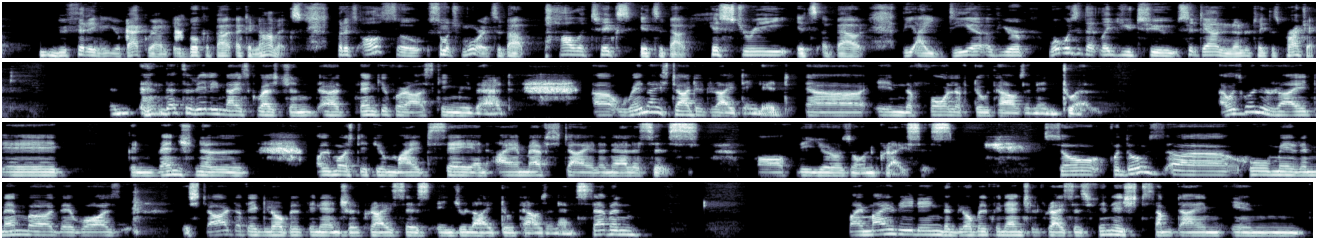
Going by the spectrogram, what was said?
befitting your background, a book about economics, but it's also so much more. It's about politics, it's about history, it's about the idea of Europe. What was it that led you to sit down and undertake this project? That's a really nice question. Uh, thank you for asking me that. Uh, when I started writing it uh, in the fall of 2012, I was going to write a conventional almost, if you might say, an IMF style analysis of the Eurozone crisis. So, for those uh, who may remember, there was the start of a global financial crisis in July 2007. By my reading, the global financial crisis finished sometime in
